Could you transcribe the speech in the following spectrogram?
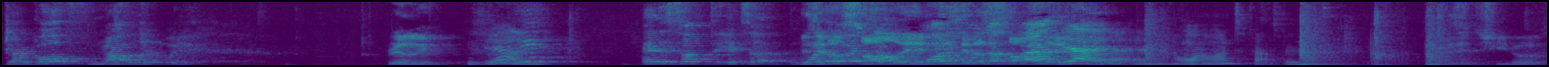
they're both not liquid. Really? Yeah. And it's something. It's a. Is one it a them's solid? one Is it a them's solid? fat- Yeah, yeah, yeah. One, one's pepper. Is it Cheetos?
